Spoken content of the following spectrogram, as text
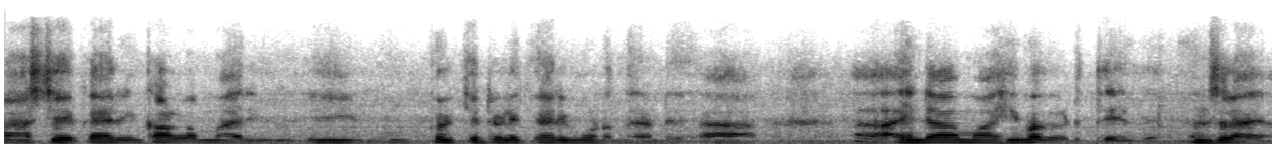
രാഷ്ട്രീയക്കാരും കള്ളന്മാരും ഈ ക്രിക്കറ്റ് കളിക്കാരും കൊണ്ടുവന്നാണ്ട് ആ അതിന്റെ ആ മഹിമ കെടുത്തത് മനസ്സിലായോ?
